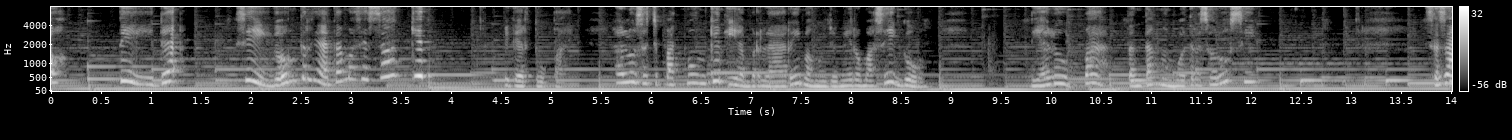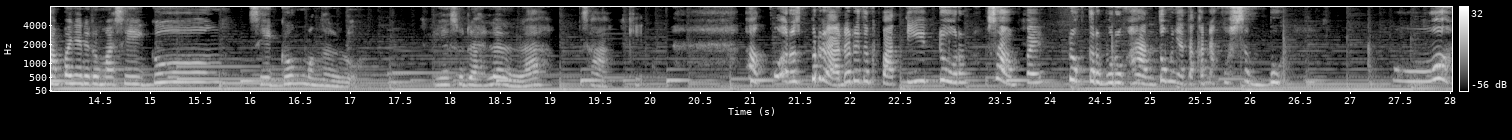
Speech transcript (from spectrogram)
Oh, tidak. Sigung ternyata masih sakit, pikir Tupai. Lalu secepat mungkin ia berlari mengunjungi rumah Sigung. Dia lupa tentang membuat resolusi. Sesampainya di rumah Sigung, Sigung mengeluh. Ia sudah lelah, sakit. Aku harus berada di tempat tidur sampai dokter burung hantu menyatakan aku sembuh. Oh,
